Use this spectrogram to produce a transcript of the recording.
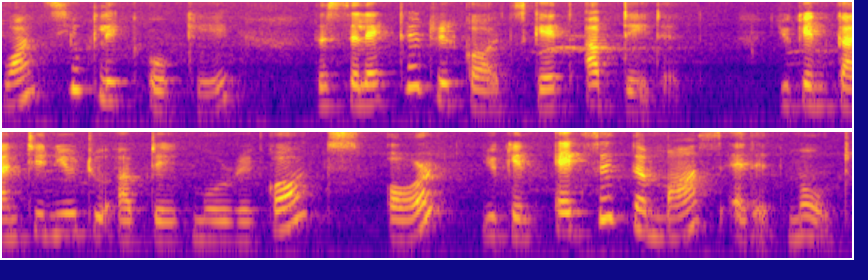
Once you click OK, the selected records get updated. You can continue to update more records or you can exit the mass edit mode.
